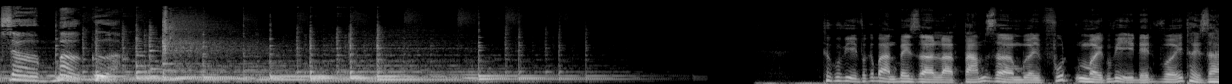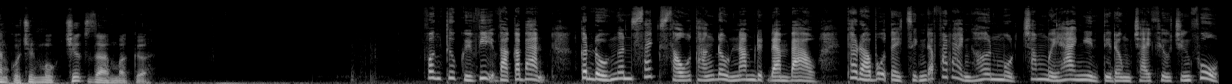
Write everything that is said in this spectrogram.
giờ mở cửa. Thưa quý vị và các bạn, bây giờ là 8 giờ 10 phút. Mời quý vị đến với thời gian của chuyên mục Trước giờ mở cửa. Vâng thưa quý vị và các bạn, cân đối ngân sách 6 tháng đầu năm được đảm bảo. Theo đó, Bộ Tài chính đã phát hành hơn 112.000 tỷ đồng trái phiếu chính phủ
